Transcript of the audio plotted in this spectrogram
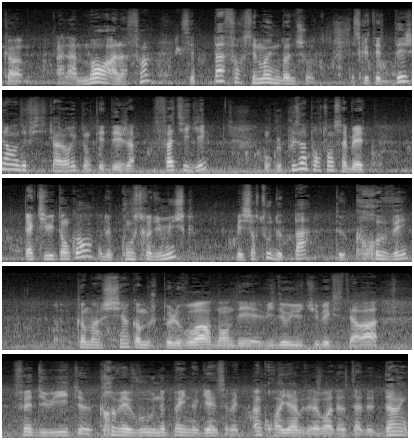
comme à la mort à la fin, c'est pas forcément une bonne chose. Parce que tu es déjà en déficit calorique, donc tu es déjà fatigué. Donc le plus important, ça va être d'activer ton corps, de construire du muscle, mais surtout de pas te crever euh, comme un chien, comme je peux le voir dans des vidéos YouTube, etc. Faites du 8, euh, crevez-vous, no pain again, ça va être incroyable, vous allez avoir des résultats de dingue.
